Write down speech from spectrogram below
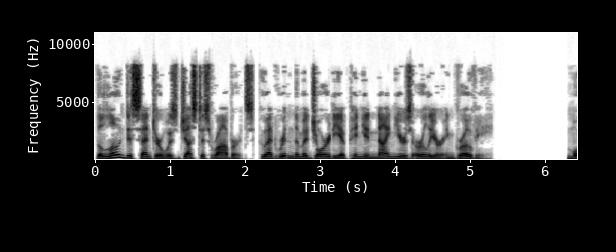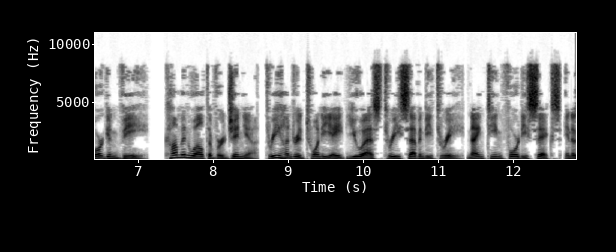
The lone dissenter was Justice Roberts, who had written the majority opinion nine years earlier in Grovey. Morgan v. Commonwealth of Virginia, 328 U.S. 373 1946 in a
